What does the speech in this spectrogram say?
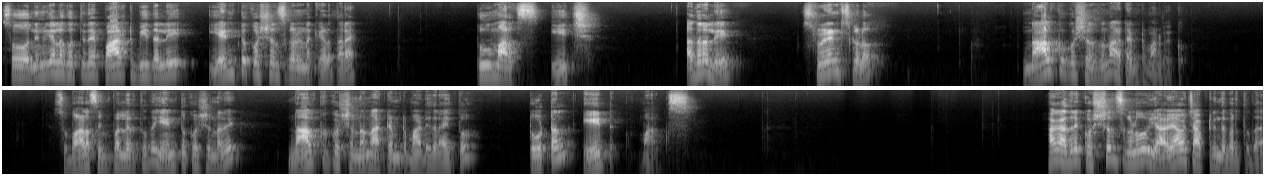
ಸೊ ನಿಮಗೆಲ್ಲ ಗೊತ್ತಿದೆ ಪಾರ್ಟ್ ಬಿದಲ್ಲಿ ಎಂಟು ಕ್ವಶನ್ಸ್ಗಳನ್ನ ಕೇಳ್ತಾರೆ. ಟೂ ಮಾರ್ಕ್ಸ್ ಈಚ್ ಅದರಲ್ಲಿ ಸ್ಟೂಡೆಂಟ್ಸ್ಗಳು ನಾಲ್ಕು ಕ್ವಶನ್ಸನ್ನು ಅಟೆಂಪ್ಟ್ ಮಾಡಬೇಕು. ಸೊ ಭಾಳ ಸಿಂಪಲ್ ಇರ್ತದೆ. ಎಂಟು ಕ್ವಶನಲ್ಲಿ ನಾಲ್ಕು ಕ್ವಶನನ್ನು ಅಟೆಂಪ್ಟ್ ಮಾಡಿದರೆ ಆಯಿತು. Total eight marks. ಹಾಗಾದರೆ ಕ್ವಶನ್ಸ್ಗಳು ಯಾವ್ಯಾವ ಚಾಪ್ಟ್ರಿಂದ ಬರ್ತದೆ?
